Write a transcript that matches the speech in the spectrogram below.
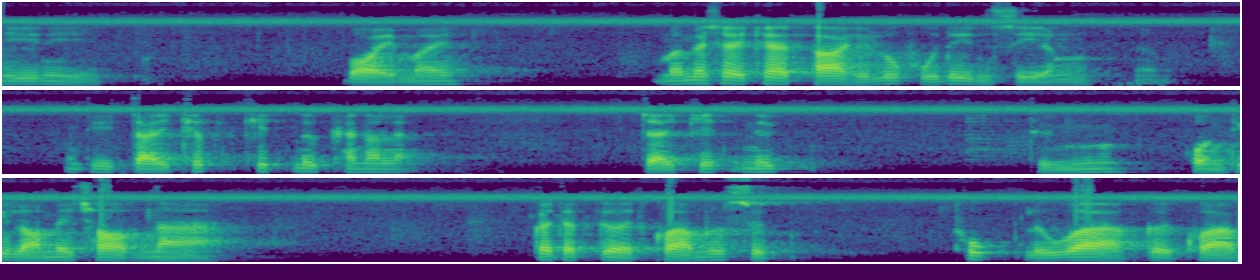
นี้นี่ บ่อยไหม มันไม่ใช่แค่ตาเห็นรูปหูได้ยินเสียงบางทีใจคิดคิดนึกแค่นั้นแหละ ใจคิดนึก ถึงคนที่เราไม่ชอบหน้า ก็จะเกิดความรู้สึกทุกข์หรือว่าเกิดความ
